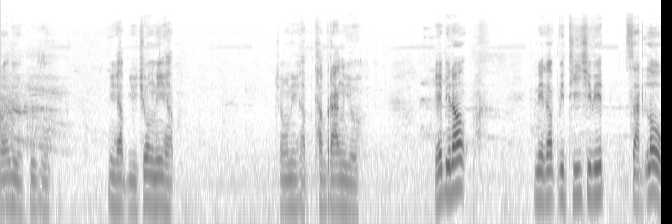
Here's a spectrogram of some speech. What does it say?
ร้องอยู่ครูครูนี่ครับอยู่ช่วงนี้ครับ ช่วงนี้ครับทำรังอยู่เฮ้ยพี่น้องนี่ครับวิถีชีวิตสัตว์โลก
